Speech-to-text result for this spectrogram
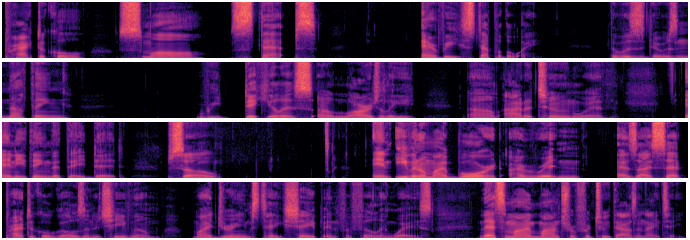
practical, small steps every step of the way. There was there was nothing ridiculous or largely um, out of tune with anything that they did. So, and even on my board, I've written as I set practical goals and achieve them, my dreams take shape in fulfilling ways. That's my mantra for 2019.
